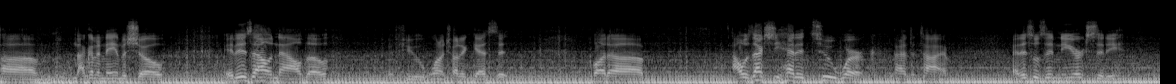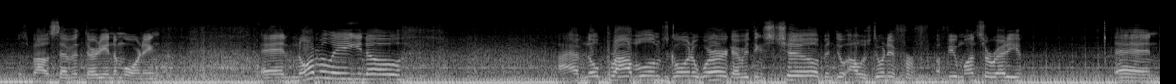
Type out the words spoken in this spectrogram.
um, not gonna name the show. It is out now though, if you want to try to guess it. But uh, I was actually headed to work at the time, and this was in New York City. It was about 7:30 in the morning, and normally, you know, I have no problems going to work. Everything's chill. I've been do- I was doing it for a few months already, and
